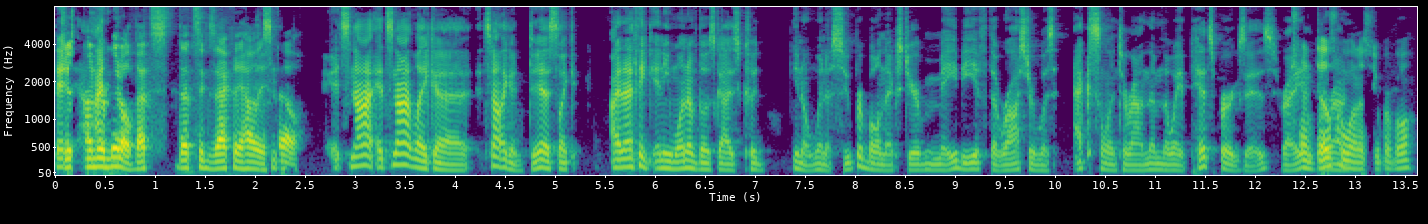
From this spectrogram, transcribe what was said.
They- Just I- under middle. That's that's exactly how they It's- fell. it's not it's not like a it's not like a diss. Like and I think any one of those guys could you know win a Super Bowl next year. Maybe if the roster was excellent around them, the way Pittsburgh's is right Trent Dilfer around, won a Super Bowl.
